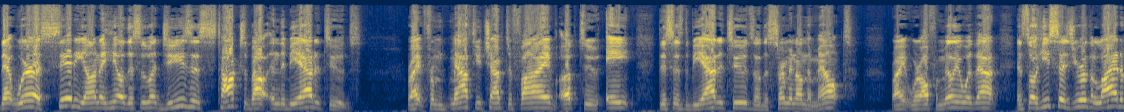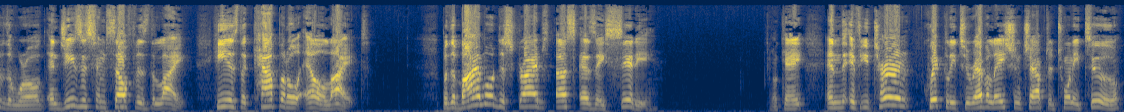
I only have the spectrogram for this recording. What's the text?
that we're a city on a hill. This is what Jesus talks about in the Beatitudes, right? From Matthew chapter 5 up to 8. This is the Beatitudes of the Sermon on the Mount right? We're all familiar with that. And so he says, You're the light of the world, and Jesus himself is the light. He is the capital L light. But the Bible describes us as a city. Okay? And if you turn quickly to Revelation chapter 22,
